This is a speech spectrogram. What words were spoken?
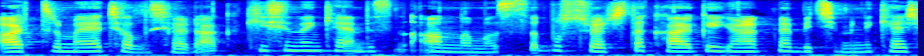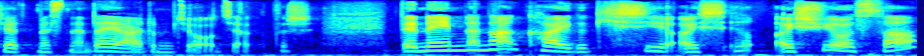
arttırmaya çalışarak kişinin kendisini anlaması bu süreçte kaygı yönetme biçimini keşfetmesine de yardımcı olacaktır. Deneyimlenen kaygı kişiyi aşı, aşıyorsa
